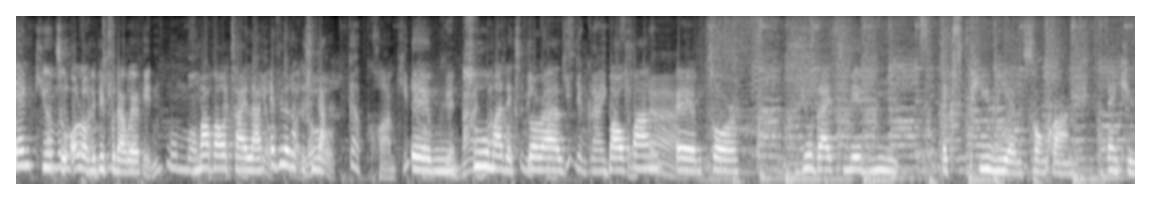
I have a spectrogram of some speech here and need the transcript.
Thank you to all of the people that were เห็นมุมมอง Marvel ของนักท่อง Thailand, เที่ยว every other ทั่ว person โล that กกับความคิดของ um, เพื่อนบ้าน two ว่า mad เขาจะมีความ explorers, คิดอย่างไรกับสงกราน Baofang ต์ um, tour. You guys made me experience Songkran. Thank you.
